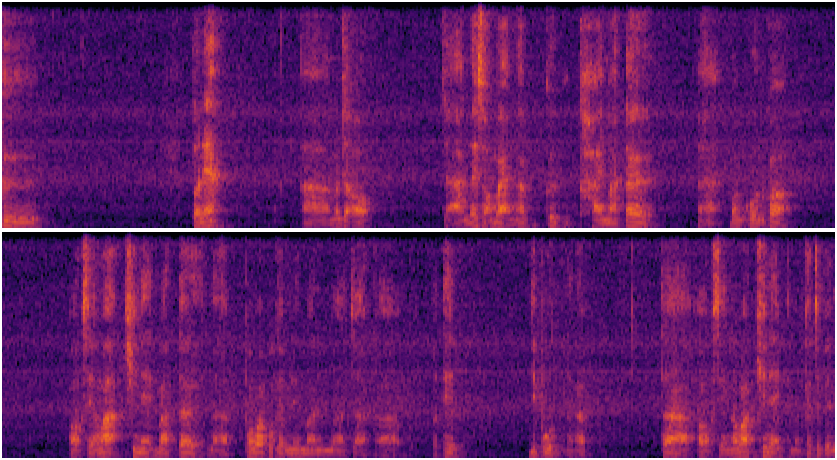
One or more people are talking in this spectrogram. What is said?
คือ ตัวเนี้ยมันจะออกจะอ่านได้สองแบบนะครับก็คือคายมาเตอร์นะฮะบางคนก็ออกเสียงว่า Kine Master นะครับเพราะว่าโปรแกรมนี้มันมาจากประเทศญี่ปุ่นนะครับถ้าออกเสียงคำว่า Kine มันก็จะเป็น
